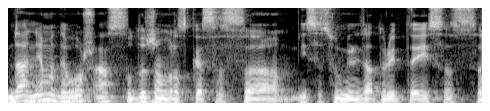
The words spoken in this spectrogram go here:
Да, няма да е лошо. Аз поддържам връзка с, а, и с организаторите, и с а,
